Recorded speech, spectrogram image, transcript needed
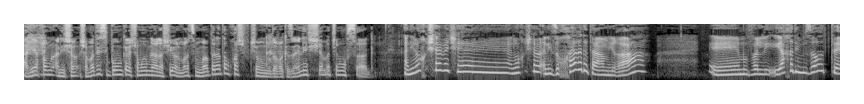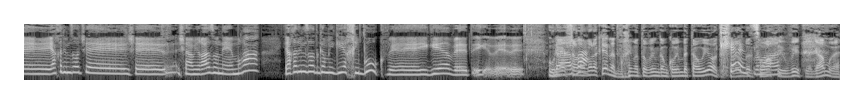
אני אף פעם, אני ש, שמעתי סיפורים כאלה שאומרים לאנשים, אני אומר לעצמי, מה בן אדם חושב כשאומרים דבר כזה? אין לי שמץ של מושג. אני לא חושבת ש... אני לא חושבת, אני זוכרת את האמירה, אמ, אבל יחד עם זאת, אה, יחד עם זאת ש... ש... שהאמירה הזו נאמרה, יחד עם זאת גם הגיע חיבוק והגיע ו... אולי ואהבה. אפשר לבוא לכן, הדברים הטובים גם קורים בטעויות, כן, בצורה כלומר... חיובית לגמרי.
